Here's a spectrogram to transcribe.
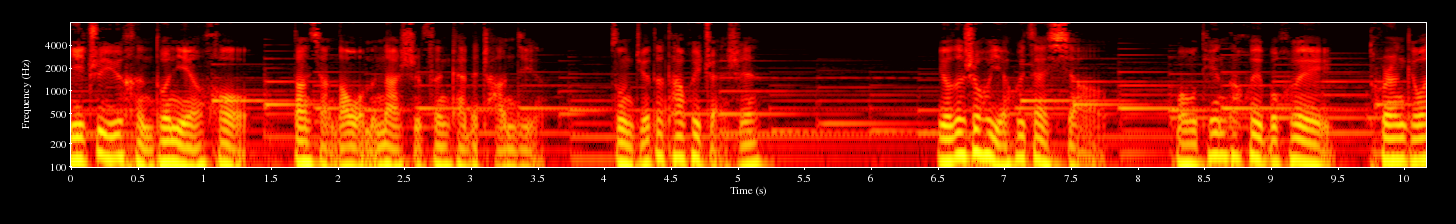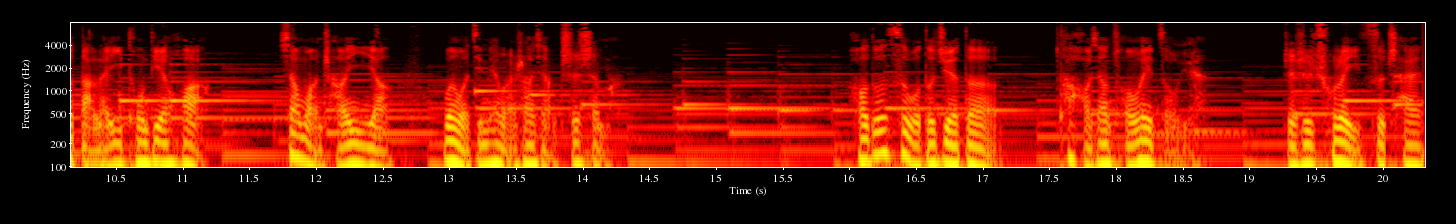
以至于很多年后，当想到我们那时分开的场景，总觉得他会转身。有的时候也会在想，某天他会不会突然给我打来一通电话，像往常一样。问我今天晚上想吃什么？好多次我都觉得他好像从未走远，只是出了一次差。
